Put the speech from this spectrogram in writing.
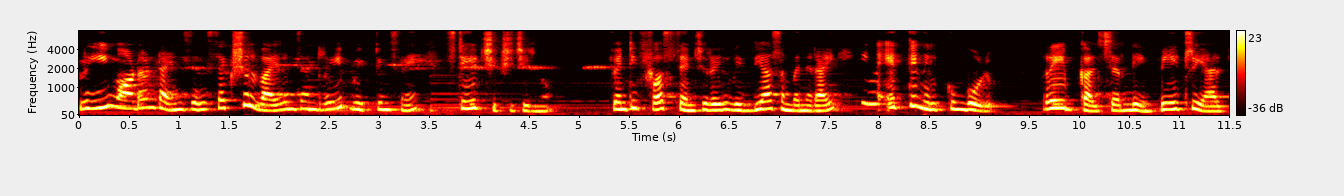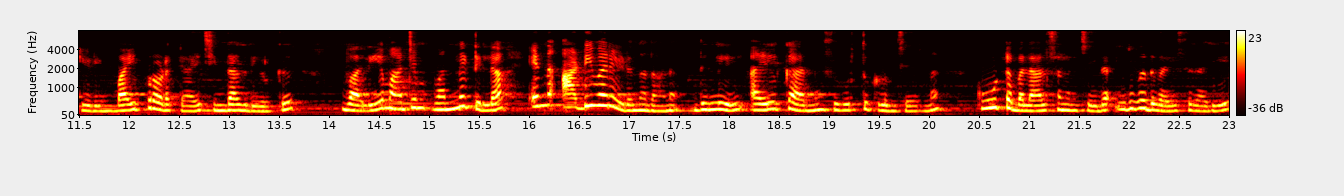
പ്രീ മോഡേൺ ടൈംസിൽ സെക്ഷൽ വയലൻസ് ആൻഡ് റേപ്പ് വിക്ടിംസിനെ സ്റ്റേറ്റ് ശിക്ഷിച്ചിരുന്നു. ട്വന്റി ഫസ്റ്റ് സെഞ്ചുറിയിൽ വിദ്യാസമ്പന്നരായി ഇന്ന് എത്തി നിൽക്കുമ്പോഴും റേപ്പ് കൾച്ചറിന്റെയും പേട്രിയാർക്കിയുടെയും ബൈ പ്രോഡക്റ്റായ ചിന്താഗതികൾക്ക് വലിയ മാറ്റം വന്നിട്ടില്ല എന്ന് അടിവരയിടുന്നതാണ് ദില്ലിയിൽ അയൽക്കാരനും സുഹൃത്തുക്കളും ചേർന്ന് കൂട്ടബലാത്സംഗം ചെയ്ത ഇരുപത് വയസ്സുകാരിയെ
